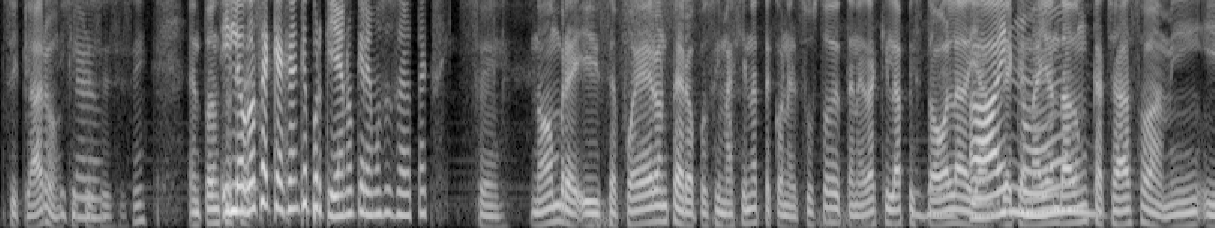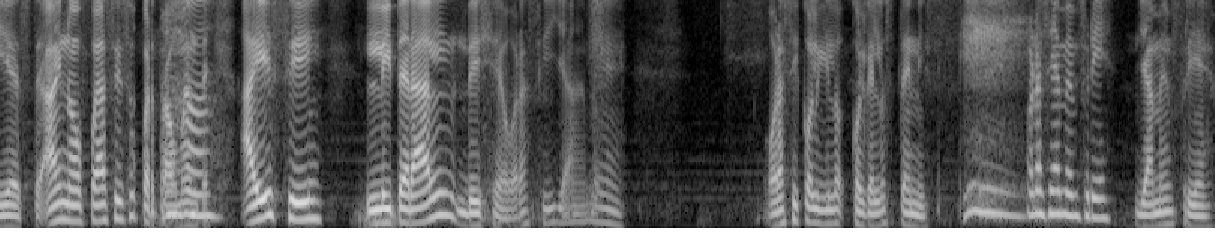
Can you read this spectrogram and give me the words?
Sí, claro, Sí, sí, claro. sí, sí, sí, sí. Entonces, Y luego eh, se quejan que porque ya no queremos usar taxi. Sí. No, hombre, y se fueron, pero pues imagínate con el susto de tener aquí la pistola y Ay, de que me hayan no. dado un cachazo a mí y este, ay no, fue así súper traumante. Ajá. Ahí sí, literal, dije, ahora sí ya me... Ahora sí colgué, lo- colgué los tenis, Ahora sí ya me enfrié. ya me enfrié.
